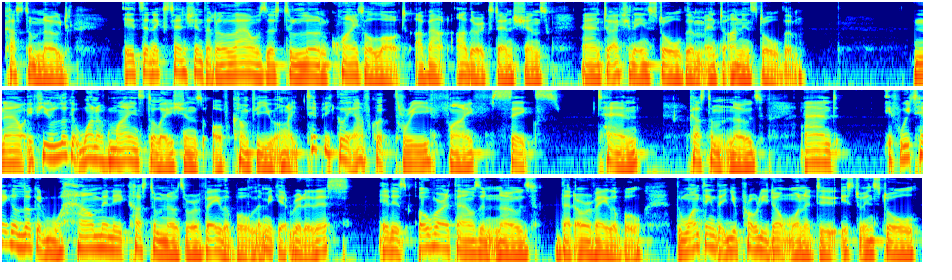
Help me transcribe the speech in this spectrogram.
custom node. It's an extension that allows us to learn quite a lot about other extensions and to actually install them and to uninstall them. Now, if you look at one of my installations of Comfy UI, typically I've got three, five, six, 10 custom nodes. And if we take a look at how many custom nodes are available, let me get rid of this. It is over a thousand nodes that are available. The one thing that you probably don't want to do is to install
